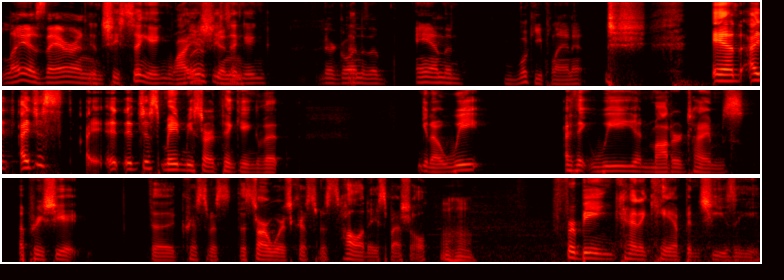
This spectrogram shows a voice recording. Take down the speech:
Leia's there, and, and she's singing. Why Luke is she and- singing? they're going to the and the Wookiee planet. and I, I just, I, it, it just made me start thinking that, you know, we, I think we in modern times appreciate the Christmas, the Star Wars Christmas holiday special for being kind of camp and cheesy,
